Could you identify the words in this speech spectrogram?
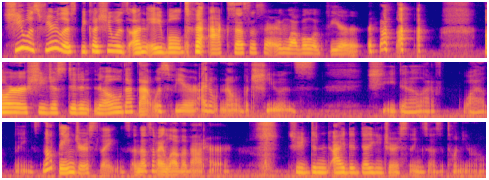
she was fearless because she was unable to access a certain level of fear. or she just didn't know that that was fear. I don't know, but she was, she did a lot of wild things, not dangerous things. And that's what I love about her. She didn't, I did dangerous things as a 20 year old.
